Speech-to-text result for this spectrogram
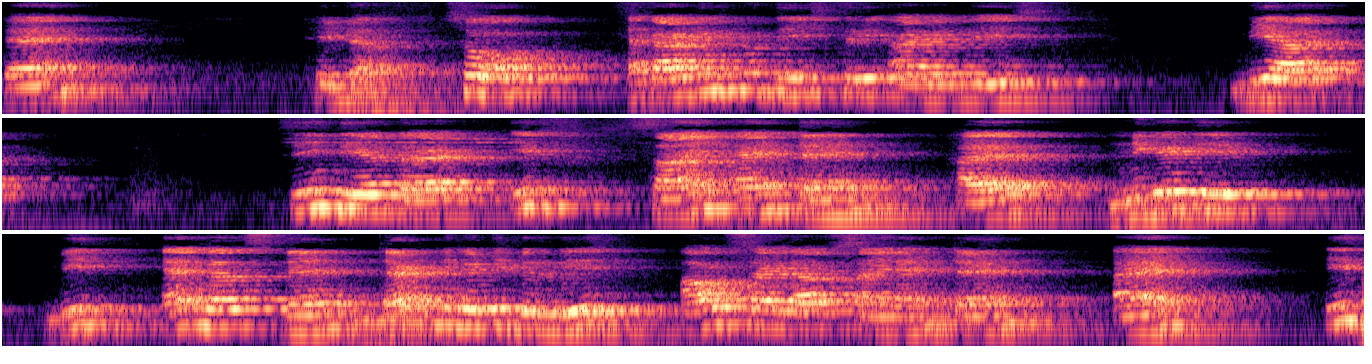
10 theta. So according to these three identities we are seeing here that if sine and tan have negative with angles then that negative will be outside of sine and tan and if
